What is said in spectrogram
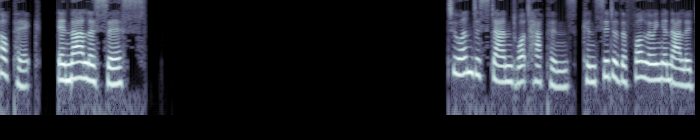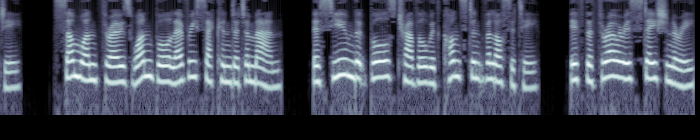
Topic: Analysis. To understand what happens, consider the following analogy. Someone throws one ball every second at a man. Assume that balls travel with constant velocity. If the thrower is stationary,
